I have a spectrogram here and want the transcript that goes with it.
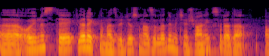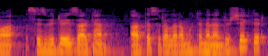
Ee, oyunu siteye eklemez videosunu hazırladığım için şu an ilk sırada ama siz video izlerken arka sıralara muhtemelen düşecektir.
